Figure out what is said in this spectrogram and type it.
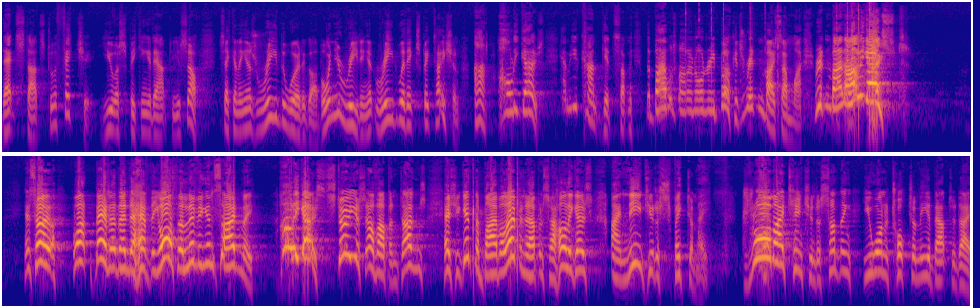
that starts to affect you. You are speaking it out to yourself. Second thing is read the Word of God. But when you're reading it, read with expectation. Ah, Holy Ghost. I mean, you can't get something. The Bible's not an ordinary book, it's written by someone, written by the Holy Ghost. And so, what better than to have the author living inside me? Holy Ghost, stir yourself up in tongues as you get the Bible, open it up and say, Holy Ghost, I need you to speak to me. Draw my attention to something you want to talk to me about today.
